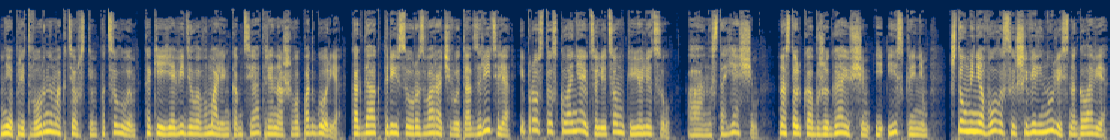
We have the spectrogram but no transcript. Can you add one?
не притворным актерским поцелуем, какие я видела в маленьком театре нашего Подгорья, когда актрису разворачивают от зрителя и просто склоняются лицом к ее лицу, а настоящим, настолько обжигающим и искренним, что у меня волосы шевельнулись на голове.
